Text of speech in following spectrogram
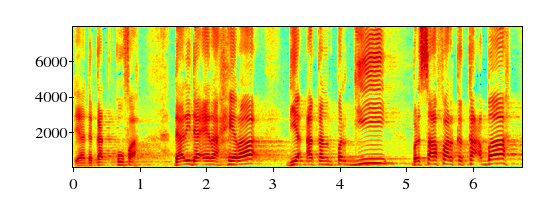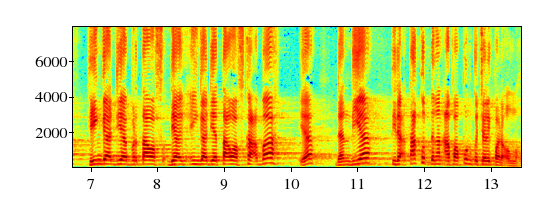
Ya, dekat Kufah. Dari daerah Hira dia akan pergi bersafar ke Ka'bah hingga dia bertawaf dia hingga dia tawaf Ka'bah ya dan dia tidak takut dengan apa pun kecuali kepada Allah.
